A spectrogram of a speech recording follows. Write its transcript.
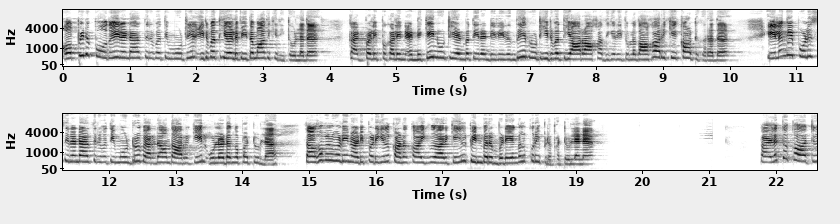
ஒப்பிடும்போது இரண்டாயிரத்தி இருபத்தி மூன்றில் இருபத்தி ஏழு வீதம் அதிகரித்துள்ளது. கற்பழிப்புகளின் எண்ணிக்கை நூற்றி எண்பத்தி இரண்டில் இருந்து இருநூற்றி இருபத்தி ஆறாக அதிகரித்துள்ளதாக அறிக்கை காட்டுகிறது. இலங்கை போலீஸ் இரண்டாயிரத்தி இருபத்தி மூன்று வருடாந்த அறிக்கையில் உள்ளடங்கப்பட்டுள்ள தகவல்களின் அடிப்படையில் கணக்காய்வு அறிக்கையில் பின்வரும் விடயங்கள் குறிப்பிடப்பட்டுள்ளன. பலத்த காற்று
